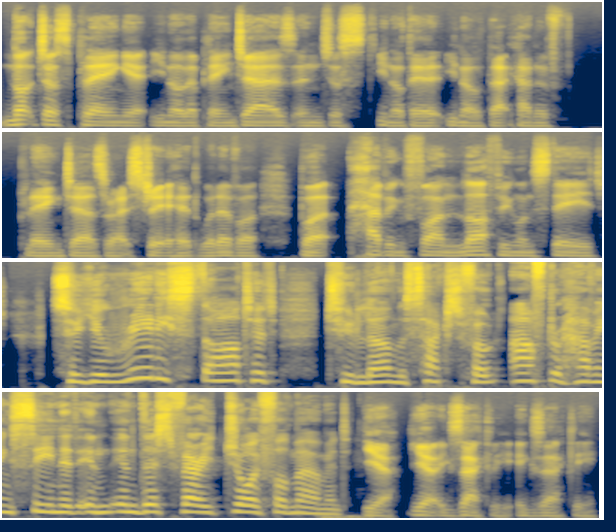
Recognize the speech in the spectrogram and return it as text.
not just playing it, you know, they're playing jazz and just, you know, they're, you know, that kind of playing jazz, right, straight ahead, whatever, but having fun, laughing on stage. So you really started to learn the saxophone after having seen it in, in this very joyful moment. Yeah, yeah, exactly, exactly.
